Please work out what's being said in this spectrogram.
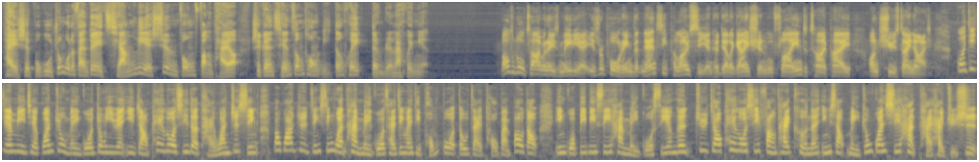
他也是不顾中国的反对，强烈旋风访台哦，是跟前总统李登辉等人来会面。Multiple Taiwanese media is reporting that Nancy Pelosi and her delegation will fly into Taipei on Tuesday night. 国际间密切关注美国众议院议长佩洛西的台湾之行，包括日经新闻和美国财经媒体彭博都在头版报道。英国 BBC 和美国 CNN 聚焦佩洛西访台可能影响美中关系和台海局势。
